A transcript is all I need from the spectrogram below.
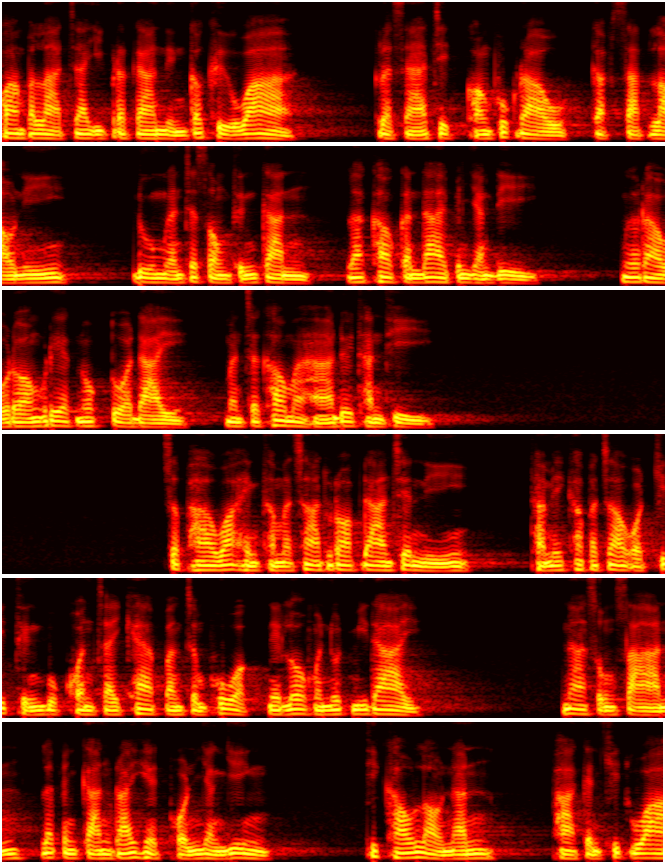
ความประหลาดใจอีกประการหนึ่งก็คือว่า กระแสจิตของพวกเรากับสัตว์เหล่านี้ ดูเหมือนจะส่งถึงกันและเข้ากันได้เป็นอย่างดี เมื่อเราร้องเรียกนกตัวใด มันจะเข้ามาหาโดยทันที สภาวะแห่งธรรมชาติรอบด้านเช่นนี้ทำให้ข้าพเจ้าอดคิดถึงบุคคลใจแคบบางจำพวกในโลกมนุษย์มิได้ น่าสงสารและเป็นการไร้เหตุผลอย่างยิ่ง ที่เขาเหล่านั้นพากันคิดว่า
